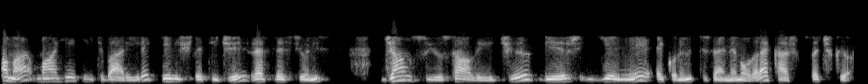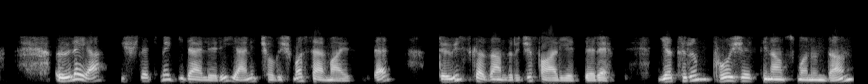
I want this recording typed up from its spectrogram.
ama mahiyet itibariyle genişletici, refleksiyonist, can suyu sağlayıcı bir yeni ekonomik düzenleme olarak karşımıza çıkıyor. Öyle ya işletme giderleri yani çalışma sermayesinden döviz kazandırıcı faaliyetlere, yatırım proje finansmanından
